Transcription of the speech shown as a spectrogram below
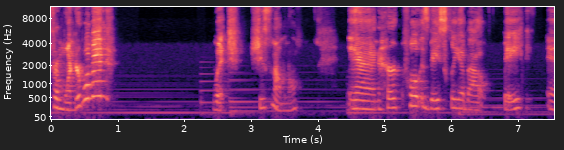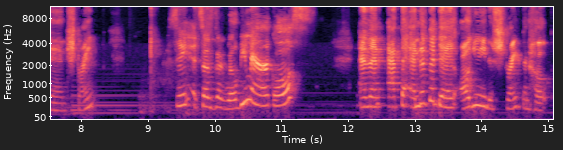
from Wonder Woman, which she's phenomenal. And her quote is basically about faith and strength. See, it says there will be miracles. And then at the end of the day, all you need is strength and hope.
